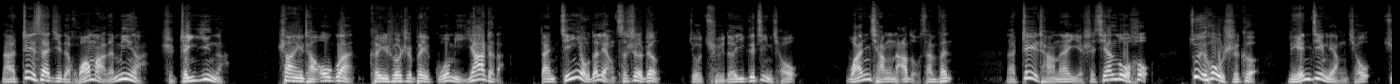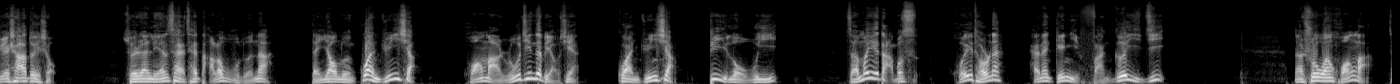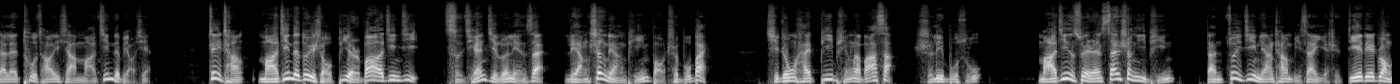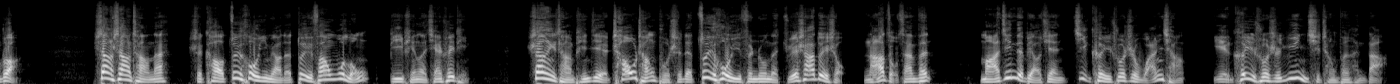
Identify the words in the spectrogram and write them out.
那这赛季的皇马的命啊是真硬啊！上一场欧冠可以说是被国米压着打，但仅有的两次射正就取得一个进球，顽强拿走三分。那这场呢也是先落后，最后时刻连进两球绝杀对手。虽然联赛才打了五轮呐，但要论冠军相，皇马如今的表现，冠军相必落无疑，怎么也打不死，回头呢还能给你反戈一击。那说完皇马。再来吐槽一下马竞的表现。这场马竞的对手毕尔巴鄂竞技此前几轮联赛两胜两平，保持不败，其中还逼平了巴萨，实力不俗。马竞虽然三胜一平，但最近两场比赛也是跌跌撞撞。上上场呢是靠最后一秒的对方乌龙逼平了潜水艇，上一场凭借超长补时的最后一分钟的绝杀对手拿走三分。马竞的表现既可以说是顽强，也可以说是运气成分很大。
